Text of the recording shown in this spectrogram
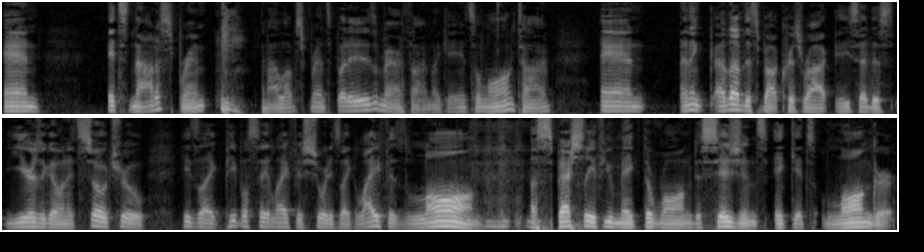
And it's not a sprint, and I love sprints, but it is a marathon. Like it's a long time. And I think I love this about Chris Rock. He said this years ago, and it's so true. He's like, people say life is short. He's like, life is long, especially if you make the wrong decisions. It gets longer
